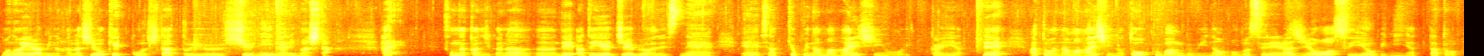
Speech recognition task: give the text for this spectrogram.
物選びの話を結構したという週になりました。そんな感じかな。うん、で、あと YouTube はですね、えー、作曲生配信を一回やって、あとは生配信のトーク番組のボブスレーラジオを水曜日にやったと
